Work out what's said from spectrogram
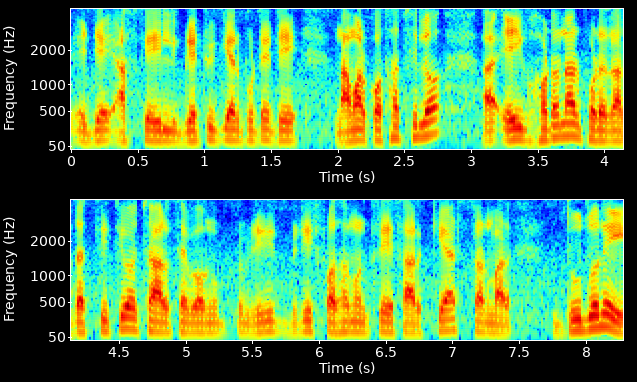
এই যে আজকে এই গ্রেটউইক এয়ারপোর্টে এটি নামার কথা ছিল এই ঘটনার পরে রাজা তৃতীয় চার্লস এবং ব্রিটিশ- প্রধানমন্ত্রী স্যার কেয়ার স্টারমার দুজনেই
